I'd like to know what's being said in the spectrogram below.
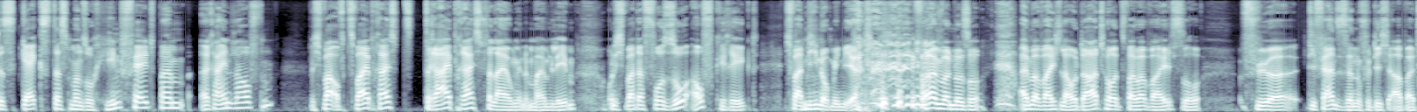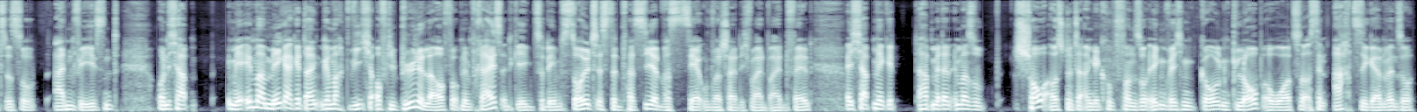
des Gags, dass man so hinfällt beim Reinlaufen. Ich war auf zwei Preis, drei Preisverleihungen in meinem Leben und ich war davor so aufgeregt. Ich war nie nominiert. ich war einfach nur so. Einmal war ich Laudator und zweimal war ich so für die Fernsehsendung, für die ich arbeite, so anwesend. Und ich habe mir immer mega Gedanken gemacht, wie ich auf die Bühne laufe, um den Preis entgegenzunehmen. Sollte es denn passieren, was sehr unwahrscheinlich war in beiden Fällen. Ich habe mir, hab mir dann immer so Show-Ausschnitte angeguckt von so irgendwelchen Golden Globe Awards so aus den 80ern, wenn so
